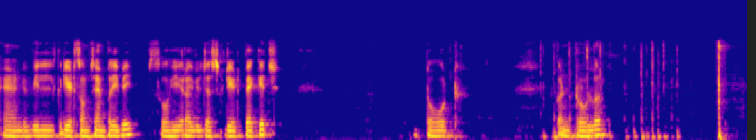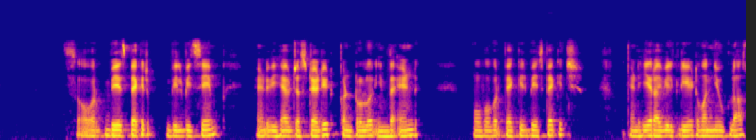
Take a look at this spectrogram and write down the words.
And we'll create some sample API so here I will just create package. Dot controller. So our base package will be same and we have just added controller in the end of our package base package. And here I will create one new class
